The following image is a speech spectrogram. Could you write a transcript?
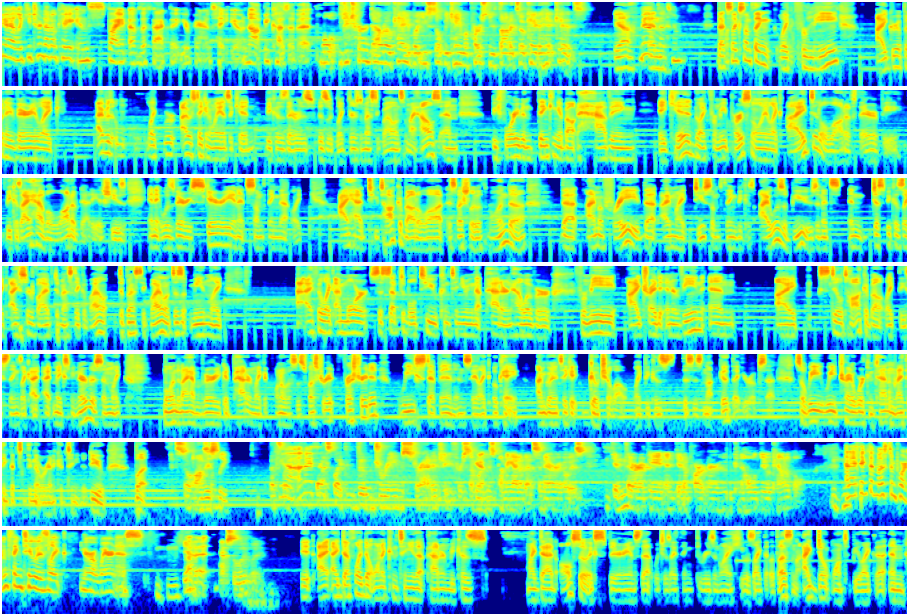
Well, yeah, like you turned out okay in spite of the fact that your parents hit you, not because of it. Well, you turned out okay, but you still became a person who thought it's okay to hit kids. Yeah, Yeah, and that's him. that's like something like for me i grew up in a very like i was like we're i was taken away as a kid because there was physical like there's domestic violence in my house and before even thinking about having a kid, like for me personally, like I did a lot of therapy because I have a lot of daddy issues and it was very scary. And it's something that like I had to talk about a lot, especially with Melinda, that I'm afraid that I might do something because I was abused. And it's, and just because like I survived domestic violence, domestic violence doesn't mean like I feel like I'm more susceptible to continuing that pattern. However, for me, I tried to intervene and I still talk about like these things. Like I, it makes me nervous, and like Melinda and I have a very good pattern. Like if one of us is frustrated, frustrated, we step in and say like, okay, I'm going to take it. Go chill out, like because this is not good that you're upset. So we we try to work in tandem, and I think that's something that we're going to continue to do. But It's so awesome. obviously, That's Yeah, like and I think- that's like the dream strategy for someone Yeah. who's coming out of that scenario is get Mhm. therapy and get a partner who can hold you accountable. Mhm, And I think the most important thing too is like your awareness mhm. of Yeah, it. absolutely. it I, I definitely don't want to continue that pattern because my dad also experienced that which is i think the reason why he was like that with us. And i don't want to be like that. And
